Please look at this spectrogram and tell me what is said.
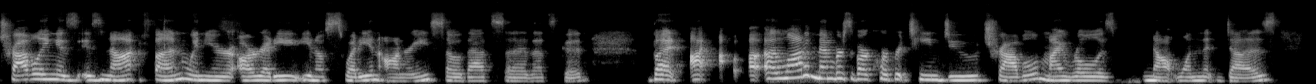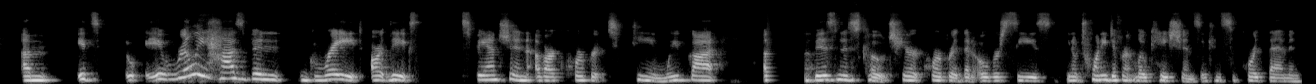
traveling is is not fun when you're already, you know, sweaty and ornery, so that's uh, that's good. But I, a lot of members of our corporate team do travel. My role is not one that does. Um, it's it really has been great. Our the expansion of our corporate team. We've got a business coach here at corporate that oversees, you know, 20 different locations and can support them and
